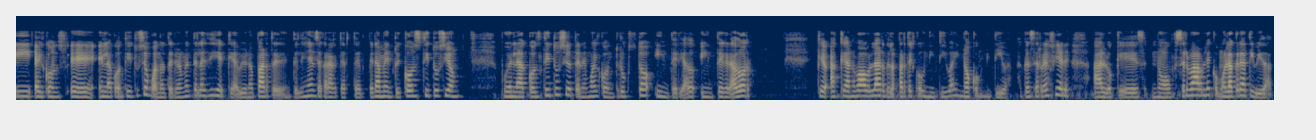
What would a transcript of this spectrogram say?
Y el, eh, en la constitución, cuando anteriormente les dije que había una parte de inteligencia, carácter, temperamento y constitución, pues en la constitución tenemos el constructo integrador, que aquí nos va a hablar de la parte cognitiva y no cognitiva. ¿A qué se refiere? A lo que es no observable, como la creatividad,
